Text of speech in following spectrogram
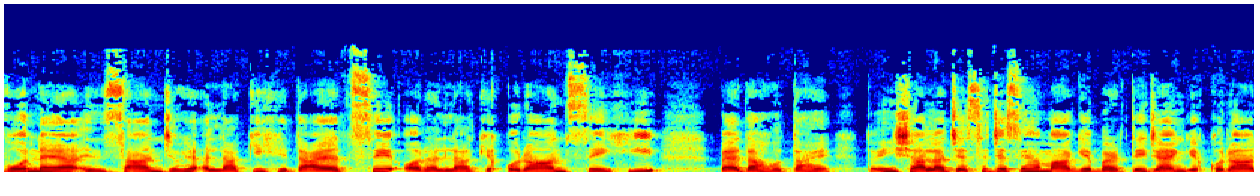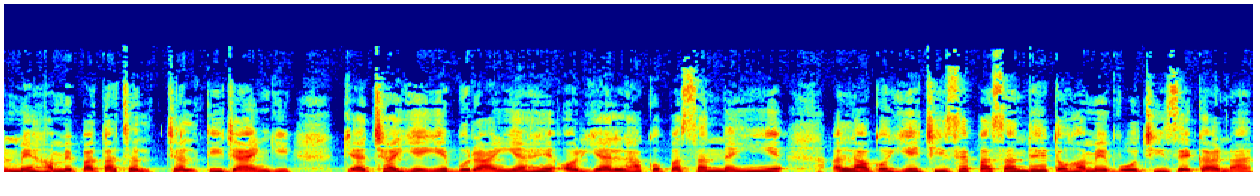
وہ نیا انسان جو ہے اللہ کی ہدایت سے اور اللہ کے قرآن سے ہی پیدا ہوتا ہے۔ تو انشاءاللہ جیسے جیسے ہم آگے بڑھتے جائیں گے قرآن میں ہمیں پتہ چل چلتی جائیں گی کہ اچھا یہ یہ برائیاں ہیں اور یہ اللہ کو پسند نہیں ہے۔ اللہ کو یہ چیزیں پسند ہے تو ہمیں وہ چیزیں کرنا ہے۔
